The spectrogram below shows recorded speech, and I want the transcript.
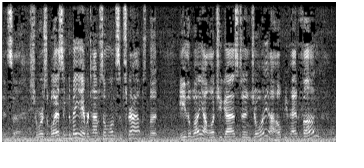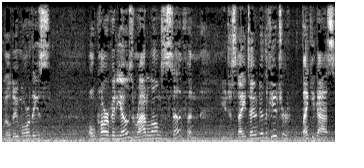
It's uh, sure is a blessing to me every time someone subscribes, but either way, I want you guys to enjoy. I hope you've had fun. We'll do more of these old car videos and ride-alongs and stuff, and you just stay tuned in the future. Thank you, guys.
